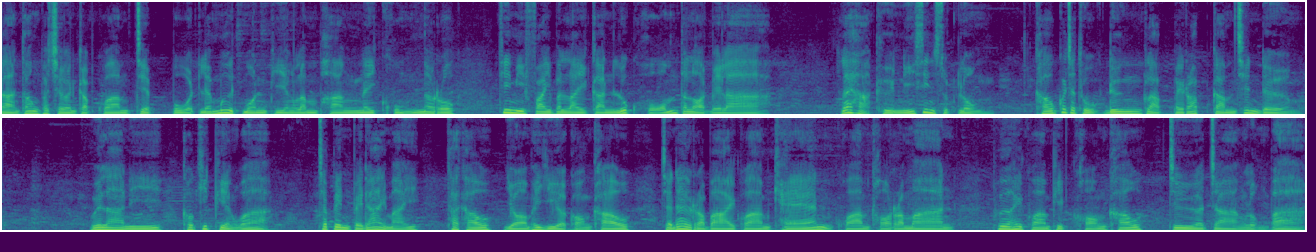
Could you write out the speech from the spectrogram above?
การต้องเผชิญกับความเจ็บปวดและมืดมนเพียงลำพังในขุมนรก ที่มีไฟบรรลัยกันลุกโหมตลอดเวลา และหากคืนนี้สิ้นสุดลง เขาก็จะถูกดึงกลับไปรับกรรมเช่นเดิม เวลานี้เขาคิดเพียงว่า จะเป็นไปได้ไหม ถ้าเขายอมให้เหยื่อของเขาจะได้ระบายความแค้น ความทรมาน เพื่อให้ความผิดของเขาเจือจางลงบ้าง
